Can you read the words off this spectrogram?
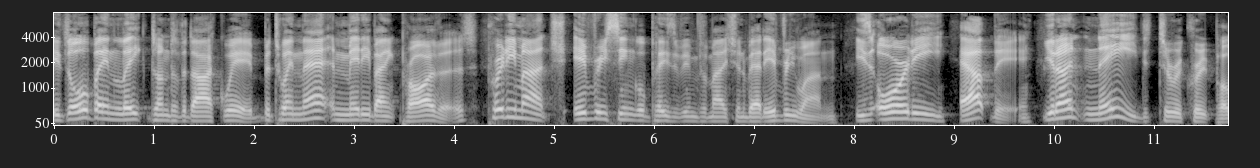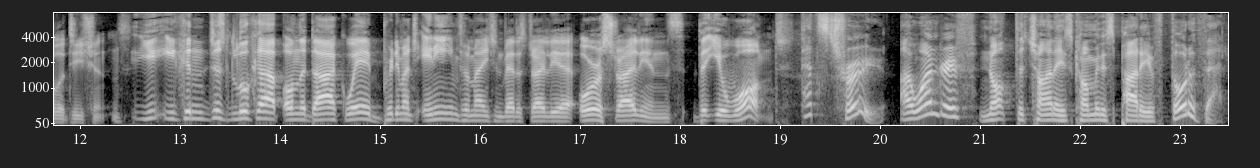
It's all been leaked onto the dark web. Between that and Medibank Private, pretty much every single piece of information about everyone is already out there. You don't need to recruit politicians. You, you can just look up on the dark web pretty much any information about Australia or Australians that you want. That's true. I wonder if not the Chinese Communist Party have thought of that.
